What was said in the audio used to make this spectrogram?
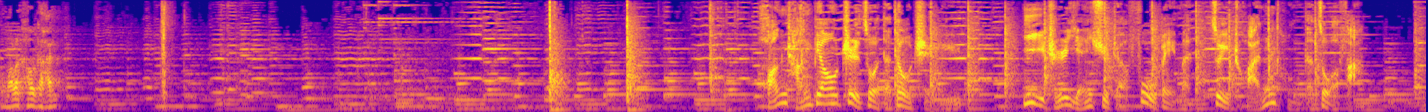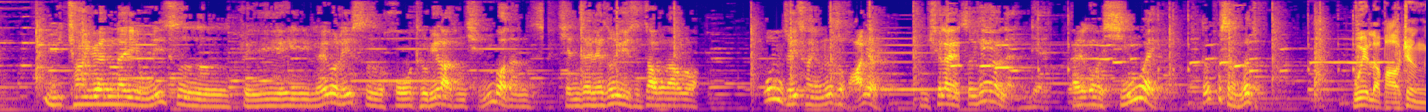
要把它烤干。黄长标制作的豆豉鱼。一直延续着父辈们最传统的做法。鱼像原来用的是最那个的是河头的那种轻薄但现在那种鱼是找不到了。我们最常用的是花鲢，做起来首先要嫩点，还有个腥味都不是那么重。为了保证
